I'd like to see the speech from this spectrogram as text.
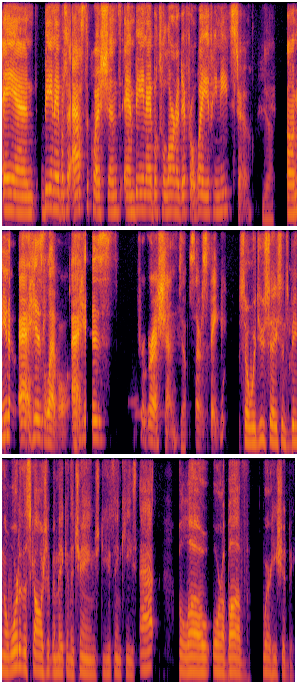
and being able to ask the questions and being able to learn a different way if he needs to. Yeah. Um, you know, at his level, at his progression, yep. so to speak. So, would you say, since being awarded the scholarship and making the change, do you think he's at, below, or above where he should be?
